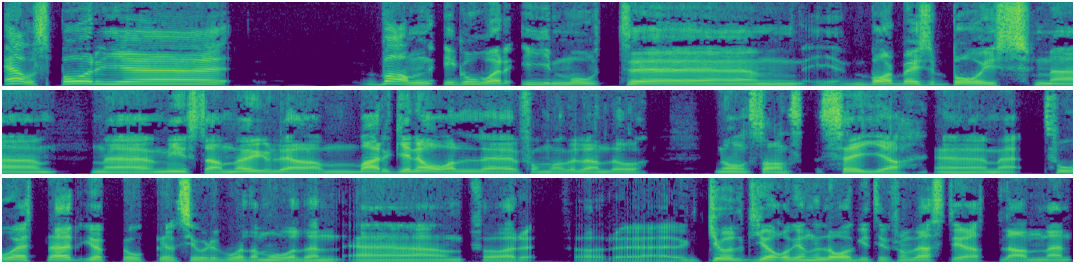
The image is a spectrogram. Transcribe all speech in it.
Elfsborg mm. vann igår emot eh, Varbergs Boys med med minsta möjliga marginal eh, får man väl ändå någonstans säga. Eh, med 2-1 där, Jeppe Ockels gjorde båda målen eh, för, för guldjagande laget ifrån Västergötland. Men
